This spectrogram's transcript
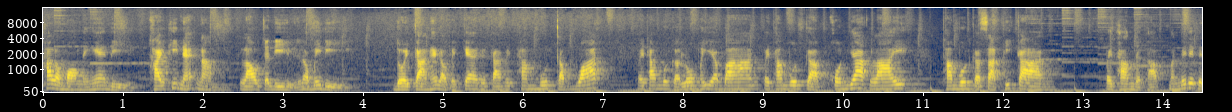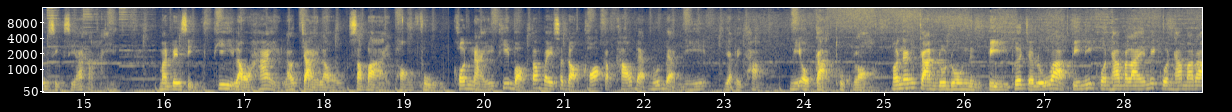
ถ้าเรามองในแง่ดี ใครที่แนะนำเราจะดีหรือเราไม่ดี โดยการให้เราไปแก้โดยการไปทำบุญกับวัด ไปทำบุญกับโรงพยาบาล ไปทำบุญกับคนยากไร้ทำบุญกับสัตว์พิการ ไปทำเถอะครับ มันไม่ได้เป็นสิ่งเสียหาย มันเป็นสิ่งที่เราให้แล้วใจเราสบายพองฟู คนไหนที่บอกต้องไปสะเดาะเคาะกับเขาแบบนู้นแบบนี้อย่าไปทำมีโอกาสถูกหลอก เพราะฉะนั้นการดูดวงหนึ่งปีเพื่อจะรู้ว่าปีนี้ควรทำอะไรไม่ควรทำอะไร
